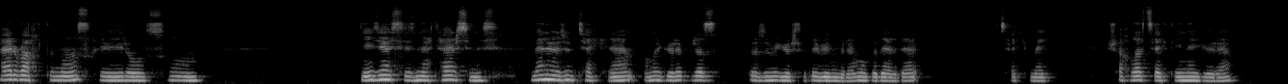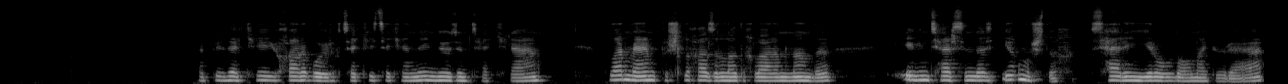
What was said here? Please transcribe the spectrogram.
hər vaxtınız xeyir olsun. Necəsiz, nətərsiniz? Mən özüm çəkirəm, ona görə biraz özümü göstərə bilmirəm. O qədər də çəkmək uşaqlar çəkdiyinə görə. Bir də ki, yuxarı qoyuruq çəki çəkəndə indi özüm çəkirəm. Bunlar mənim qışlıq hazırladıqlarımdandır. Evin içərisində yığmışdıq. Sərin yer oldu ona görə.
